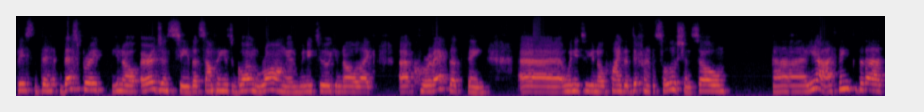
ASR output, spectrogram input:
this the desperate you know urgency that something is going wrong and we need to you know like uh, correct that thing uh, we need to you know find a different solution. So uh, yeah i think that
